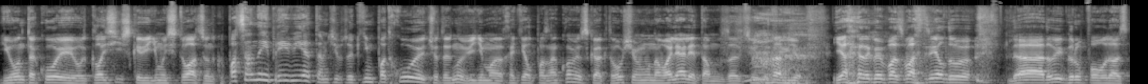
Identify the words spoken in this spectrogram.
И он такой, вот классическая, видимо, ситуация. Он такой, пацаны, привет, там, типа, к ним подходит, что-то, ну, видимо, хотел познакомиться как-то. В общем, ему наваляли там за всю эту фигню. Я такой посмотрел, думаю, да, ну и группа у нас.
